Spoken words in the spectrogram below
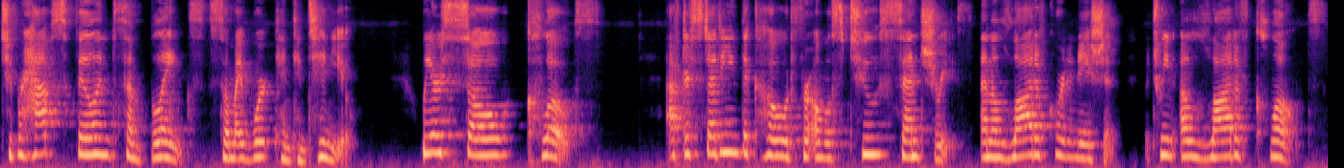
To perhaps fill in some blanks so my work can continue. We are so close. After studying the code for almost two centuries and a lot of coordination between a lot of clones,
